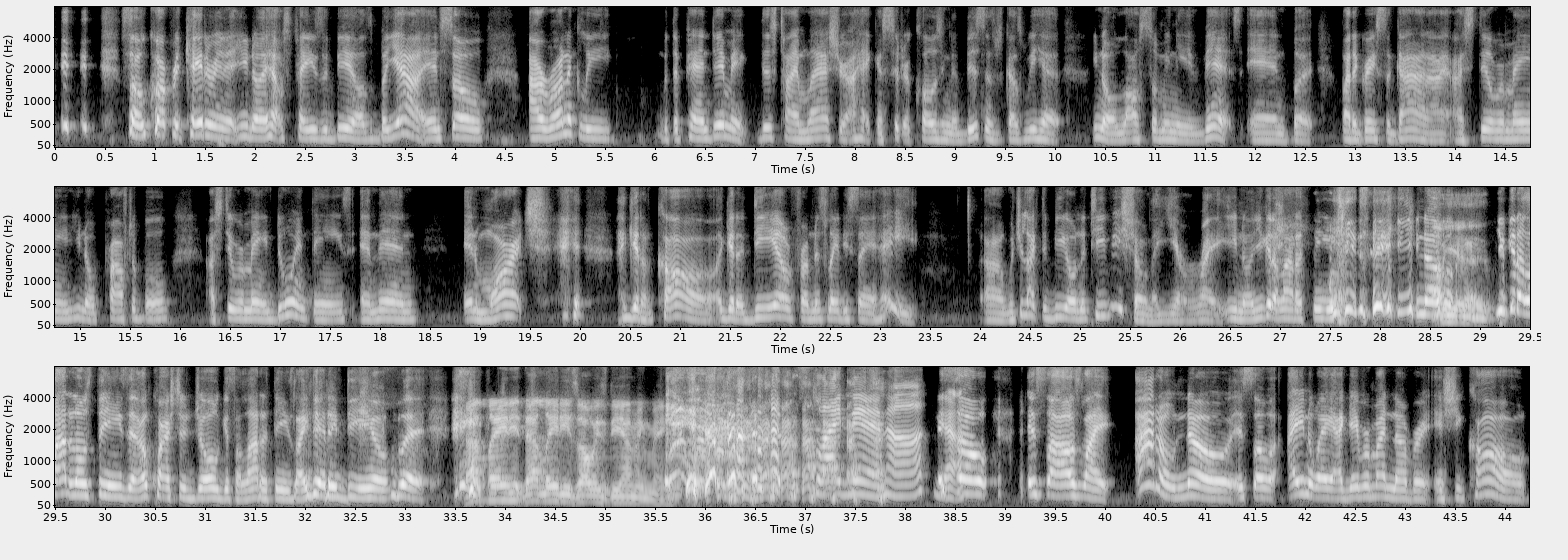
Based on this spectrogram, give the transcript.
so corporate catering, you know, it helps pays the bills. But yeah, and so ironically, with the pandemic, this time last year, I had considered closing the business because we had, you know, lost so many events. And but by the grace of God, I, I still remain, you know, profitable. I still remain doing things. And then in March, I get a call, I get a DM from this lady saying, Hey, uh, would you like to be on the TV show? Like, yeah, right. You know, you get a lot of things, you know, oh, yeah. you get a lot of those things. And I'm quite sure Joel gets a lot of things like that in DM, but that lady, that lady is always DMing me. Sliding in, huh? Yeah. And so, and so I was like, I don't know. And so anyway, I gave her my number and she called.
